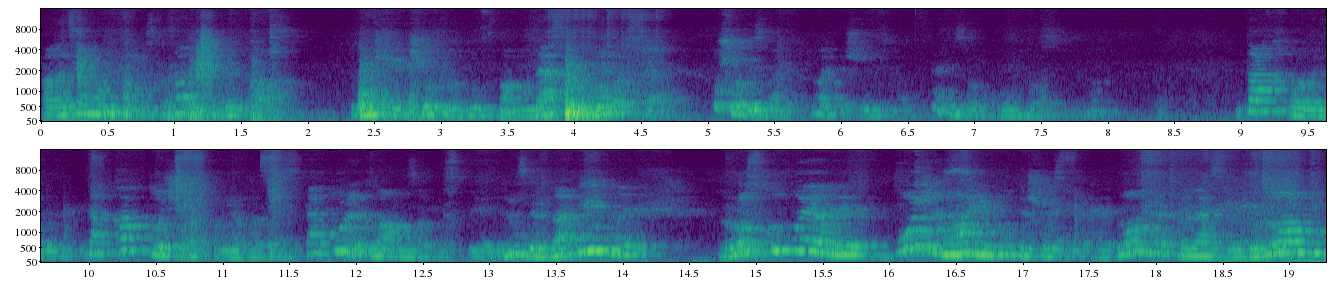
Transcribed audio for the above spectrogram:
але це можна розказати один раз. Тому що якщо продукт вам не сподобався, ну що візьмете? Давайте що візьмемо? Я візьму ковбасу. Так хвалили, така точка появилась, таку рекламу запустили. Люди набігли, розкупили. Боже, має бути щось таке добре, принесли додому,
